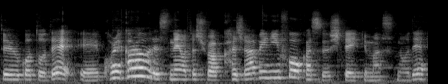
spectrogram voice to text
ということで、えー、これからはですね、私はカジャビにフォーカスしていきますので、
